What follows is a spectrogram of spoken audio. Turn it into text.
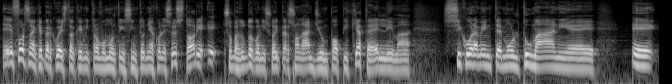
E forse anche per questo che mi trovo molto in sintonia con le sue storie e soprattutto con i suoi personaggi un po' picchiatelli ma sicuramente molto umani e, e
